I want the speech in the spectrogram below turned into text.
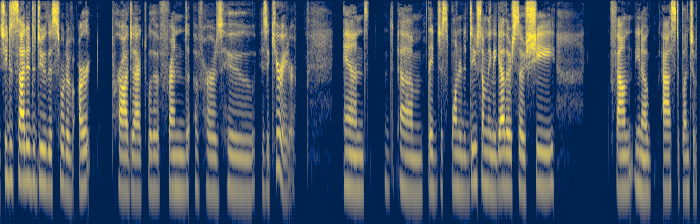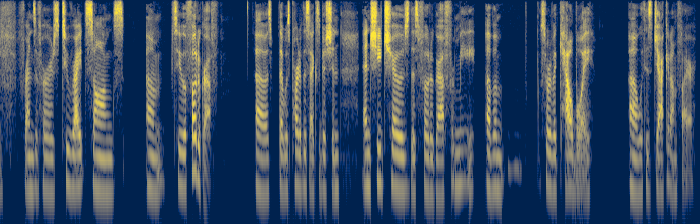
she decided to do this sort of art project with a friend of hers who is a curator. And um they just wanted to do something together so she found, you know, asked a bunch of friends of hers to write songs um, to a photograph uh, that was part of this exhibition, and she chose this photograph for me of a sort of a cowboy uh, with his jacket on fire.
